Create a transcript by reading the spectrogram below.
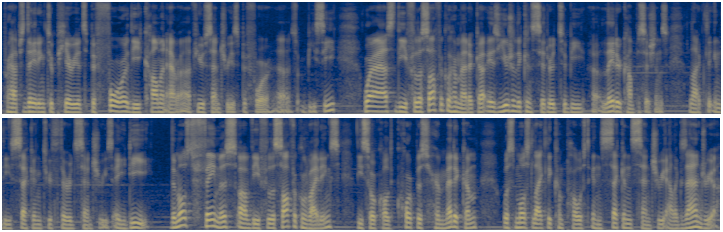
perhaps dating to periods before the Common Era, a few centuries before uh, so BC, whereas the philosophical Hermetica is usually considered to be uh, later compositions, likely in the 2nd to 3rd centuries AD. The most famous of the philosophical writings, the so-called Corpus Hermeticum, was most likely composed in 2nd century Alexandria,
